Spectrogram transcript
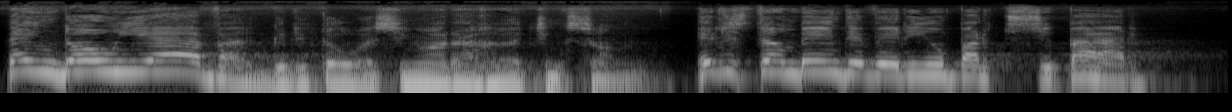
Tem Dom e Eva, gritou a senhora Hutchinson. Eles também deveriam participar.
